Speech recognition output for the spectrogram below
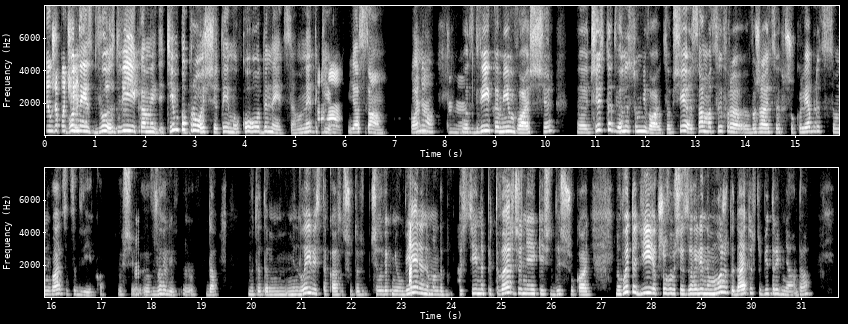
Ти вже почуєш. Вони з, дво, з двійками, тим попроще, тим, у кого одиниця. Вони такі, Ага. я сам. Поняла? Угу. От з двійками їм важче. Е, Чисто дві- вони сумніваються. Взагалі, сама цифра е, вважається, що колебляться, сумніваються, це двійка. Вообще, Мгм. е, взагалі, е, да. Вот эта мінливість така, що то чоловік не уверений, треба постійно підтвердження якесь десь шукати. Ну ви тоді, якщо ви ще взагалі не можете, дайте собі три дня. Да?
